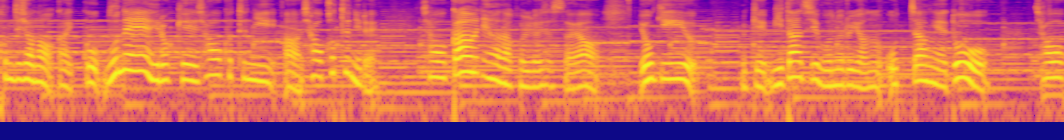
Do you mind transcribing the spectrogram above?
컨디셔너가 있고 문에 이렇게 샤워 커튼이 아 샤워 커튼이래 샤워 가운이 하나 걸려 있었어요. 여기 이렇게 미닫이 문으로 여는 옷장에도 샤워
